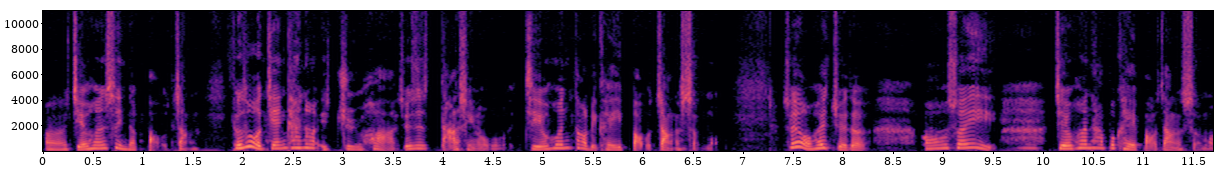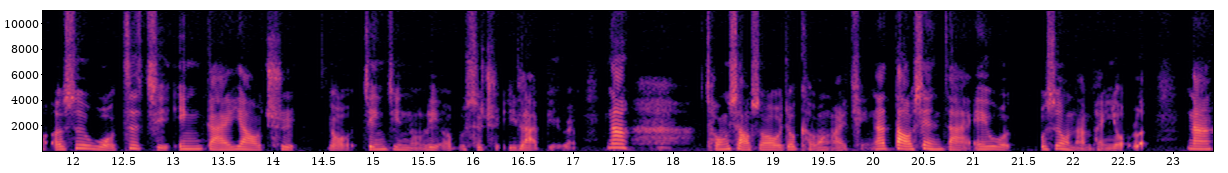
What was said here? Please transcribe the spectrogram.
呃，结婚是你的保障。可是我今天看到一句话，就是打醒了我：结婚到底可以保障什么？所以我会觉得，哦，所以结婚它不可以保障什么，而是我自己应该要去有经济能力，而不是去依赖别人。那从小时候我就渴望爱情，那到现在，诶，我不是有男朋友了。那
